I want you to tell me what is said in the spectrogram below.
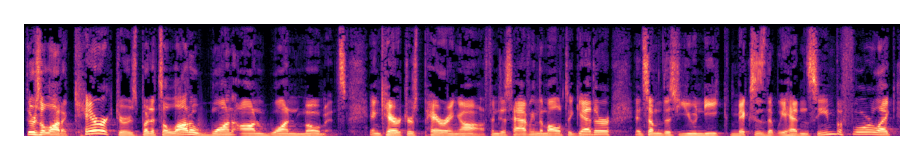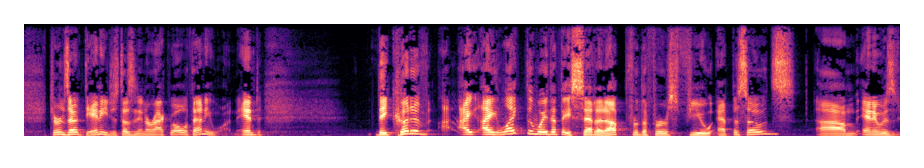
There's a lot of characters, but it's a lot of one-on-one moments and characters pairing off and just having them all together and some of this unique mixes that we hadn't seen before. Like, turns out Dany just doesn't interact well with anyone, and they could have. I, I like the way that they set it up for the first few episodes. Um, and it was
